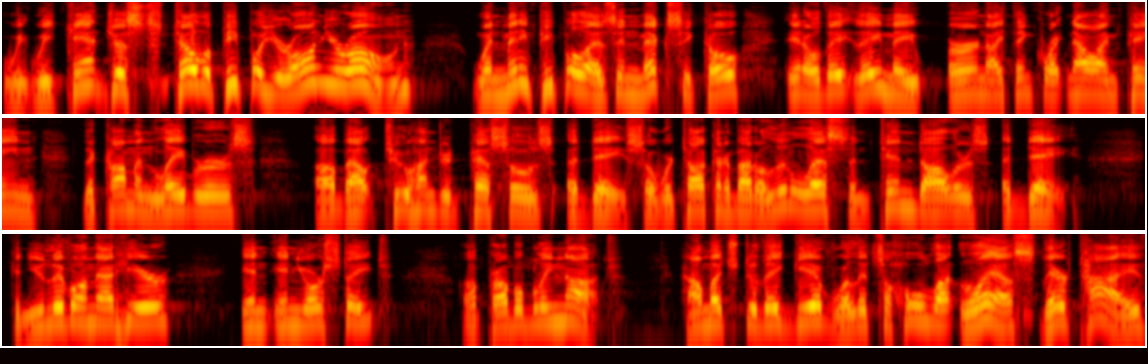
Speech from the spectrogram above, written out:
We, we can't just tell the people you're on your own when many people, as in Mexico, you know, they, they may earn, I think right now I'm paying the common laborers about 200 pesos a day. So we're talking about a little less than $10 a day. Can you live on that here in, in your state? Uh, probably not. How much do they give? Well, it's a whole lot less, their tithe,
